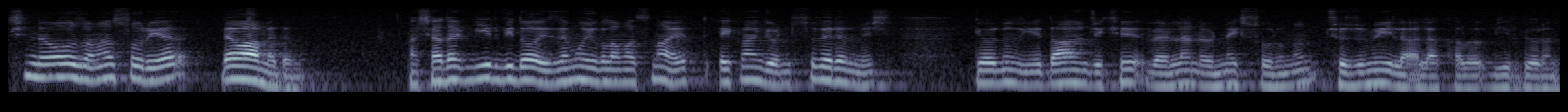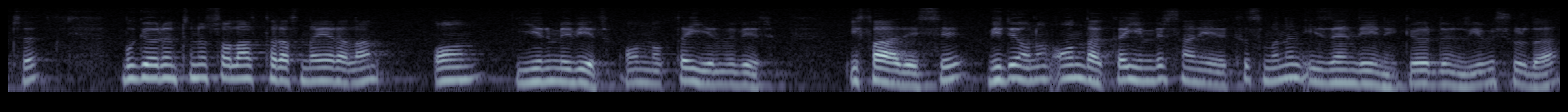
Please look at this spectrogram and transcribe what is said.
Şimdi o zaman soruya devam edelim. Aşağıda bir video izleme uygulamasına ait ekran görüntüsü verilmiş. Gördüğünüz gibi daha önceki verilen örnek sorunun çözümü ile alakalı bir görüntü. Bu görüntünün sol alt tarafında yer alan 10 21 10.21 ifadesi videonun 10 dakika 21 saniye kısmının izlendiğini gördüğünüz gibi şurada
